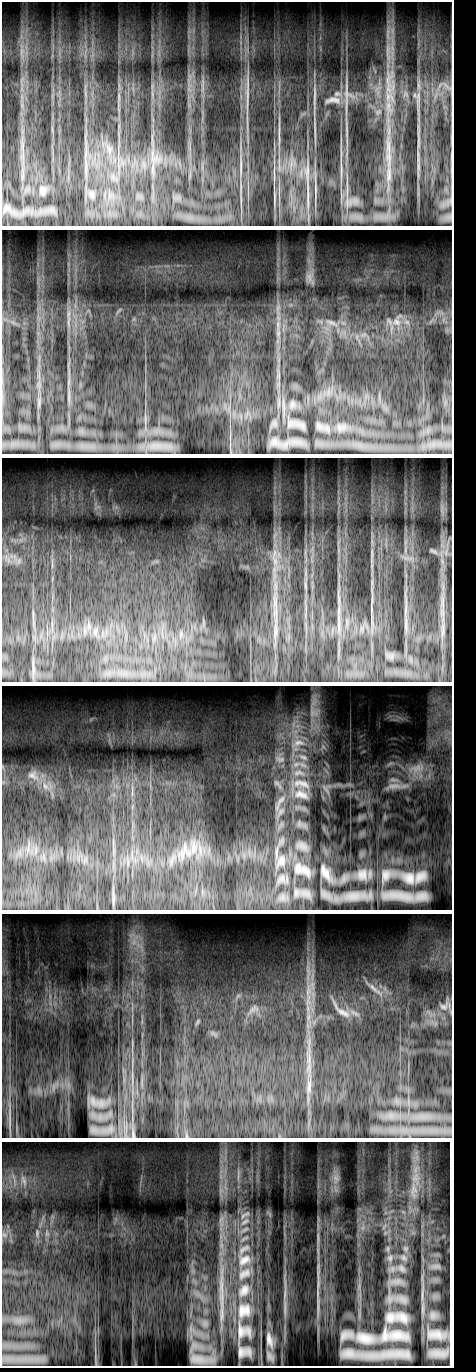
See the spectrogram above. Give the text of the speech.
İyi, burada hiçbir şey bırakmak istemiyorum. O yüzden Remark'ımız var bir Remark. Bir ben söyleyemiyorum onu. Remark herhalde. Bunları koyuyoruz. Arkadaşlar bunları koyuyoruz. Evet. Allah Allah. Tamam taktık. Şimdi yavaştan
